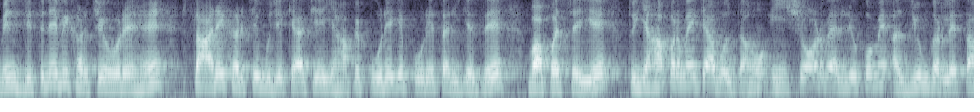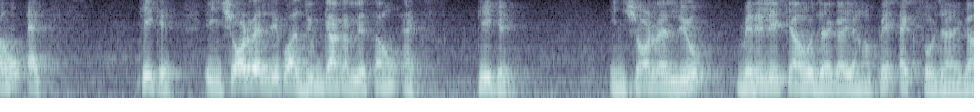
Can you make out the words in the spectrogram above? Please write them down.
मीन्स जितने भी खर्चे हो रहे हैं, सारे खर्चे मुझे क्या चाहिए? यहाँ पे पूरे के पूरे तरीके से वापस चाहिए। तो यहाँ पर मैं क्या बोलता हूँ? इंश्योर्ड वैल्यू को मैं अज्यूम कर लेता हूँ एक्स ठीक है? इंश्योर्ड वैल्यू को अज्यूम क्या कर लेता हूँ? एक्स ठीक है? इंश्योर्ड वैल्यू मेरे लिए क्या हो जाएगा? यहाँ पे एक्स हो जाएगा।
